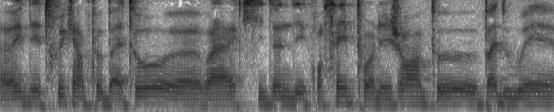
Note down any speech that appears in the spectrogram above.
avec des trucs un peu bateaux, euh, voilà, qui donnent des conseils pour les gens un peu pas doués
